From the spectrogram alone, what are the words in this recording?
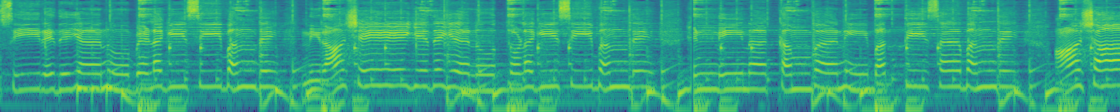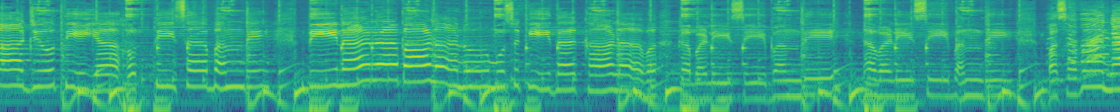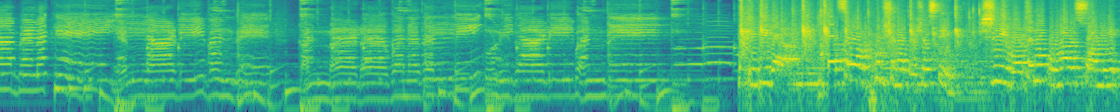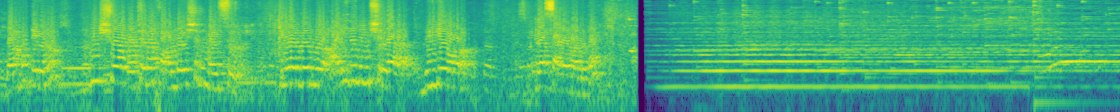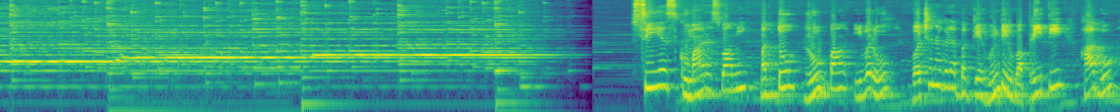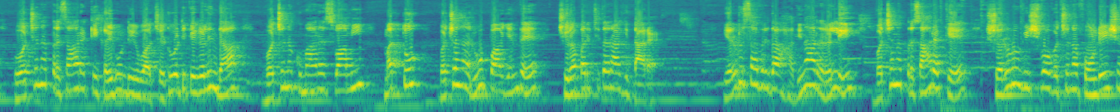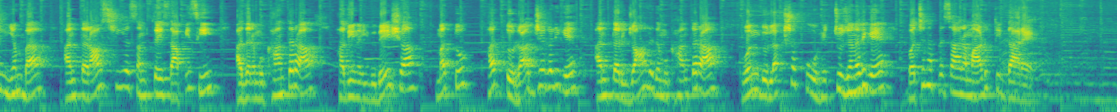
ಸೀರೆದೆಯನು ಬೆಳಗಿಸಿ ಬಂದೆ ನಿರಾಶೆ ಎದೆಯನು ತೊಳಗಿಸಿ ಬಂದೆ ಹೆಣ್ಣಿನ ಕಂಬನಿ ಬತ್ತಿಸ ಬಂದೆ. ಆಶಾ ಜ್ಯೋತಿಯ ಹೊತ್ತಿಸ ಬಂದೆ, ದೀನರ ಬಾಳನು ಮುಸುಕಿದ ಕಾಳವ ಕಬಳಿಸಿ ಬಂದೆ, ಧವಳಿಸಿ ಬಂದೆ, ಬಸವನ ಬೆಳಕೆ ಎಲ್ಲಾಡಿ ಬಂದೆ ಕನ್ನಡ ವನದಲ್ಲಿ ಕುಣಿದಾಡಿ ಬಂದೆ. ಇಂದಿನ ಬಸವ ಭೂಷಣ ಪ್ರಶಸ್ತಿ. ಶ್ರೀ ವಚನ ಕುಮಾರಸ್ವಾಮಿ ದಂಪತಿಗಳು ವಿಶ್ವ ವಚನ ಫೌಂಡೇಶನ್ ಮೈಸೂರು. ಇವರದೊಂದು ಐದು ನಿಮಿಷದ ವಿಡಿಯೋ ಪ್ರಸಾರವಾಗುತ್ತೆ ಸಿ ಎಸ್ ಕುಮಾರಸ್ವಾಮಿ ಮತ್ತು ರೂಪಾ ಇವರು ವಚನಗಳ ಬಗ್ಗೆ ಹೊಂದಿರುವ ಪ್ರೀತಿ ಹಾಗೂ ವಚನ ಪ್ರಸಾರಕ್ಕೆ ಕೈಗೊಂಡಿರುವ ಚಟುವಟಿಕೆಗಳಿಂದ ವಚನ ಕುಮಾರಸ್ವಾಮಿ ಮತ್ತು ವಚನ ರೂಪ ಎಂದೇ ಚಿರಪರಿಚಿತರಾಗಿದ್ದಾರೆ. ಎರಡು ಸಾವಿರದ ಹದಿನಾರರಲ್ಲಿ ವಚನ ಪ್ರಸಾರಕ್ಕೆ ಶರಣು ವಿಶ್ವ ವಚನ ಫೌಂಡೇಶನ್ ಎಂಬ ಅಂತಾರಾಷ್ಟ್ರೀಯ ಸಂಸ್ಥೆ ಸ್ಥಾಪಿಸಿ ಅದರ ಮುಖಾಂತರ ಹದಿನೈದು ದೇಶ ಮತ್ತು ಹತ್ತು ರಾಜ್ಯಗಳಿಗೆ ಅಂತರ್ಜಾಲದ ಮುಖಾಂತರ ಒಂದು ಲಕ್ಷಕ್ಕೂ ಹೆಚ್ಚು ಜನರಿಗೆ ವಚನ ಪ್ರಸಾರ ಮಾಡುತ್ತಿದ್ದಾರೆ.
